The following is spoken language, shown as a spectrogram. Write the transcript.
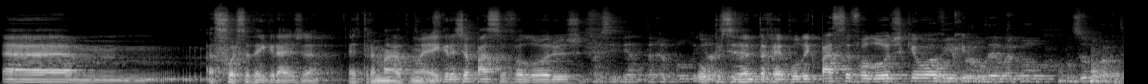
Um, a força da Igreja é tramado, não é? A Igreja passa valores. O Presidente da República. O Presidente da República passa valores que eu. Havia que... problema com os abortos.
